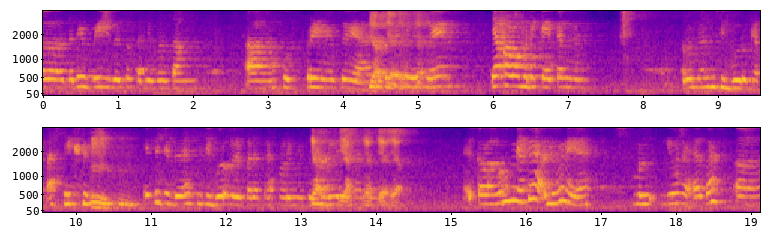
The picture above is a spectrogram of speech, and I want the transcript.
uh, tadi Bri juga sempat nyebut tentang uh, footprint itu ya. Ya, itu ya, juga ya, sebenarnya ya. kalau mau dikaitkan dengan apa bilang sisi buruk ya pasti hmm, hmm. itu juga sisi buruk daripada traveling itu ya, sendiri ya, kan. Ya, ya, ya. Eh, kalau aku ngeliatnya gimana ya? Men, gimana apa? Uh,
